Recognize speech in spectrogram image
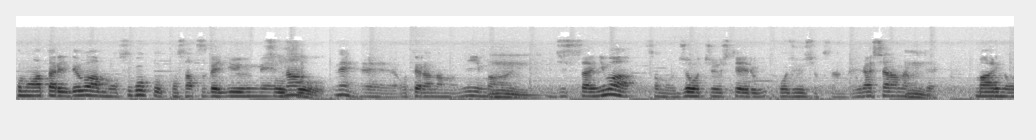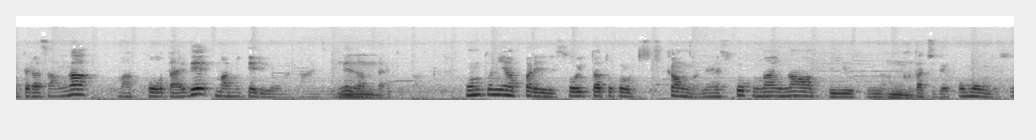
この辺りではもうすごく古刹で有名なねえーお寺なのに、まあうん実際にはその常駐しているご住職さんがいらっしゃらなくて、うん周りのお寺さんが、まあ、交代で、まあ、見てるような感じで、ねうんだったりとか本当にやっぱりそういったところ危機感がねすごくないなっていうふうな形で思うんです。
